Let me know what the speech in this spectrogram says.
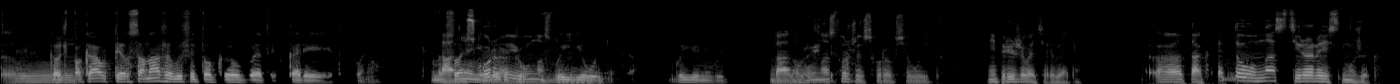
Короче, Э, пока персонажи вышли только в этой, в Корее, я так понял. А, ну Sony они скоро и у нас в июне, да. В июне выйдет. Да, ну у нас тоже скоро все выйдет. Не переживайте, ребята. А, Так, это у нас террорист, мужик.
